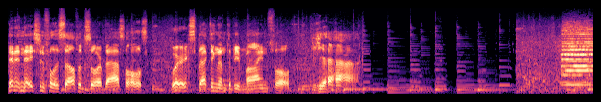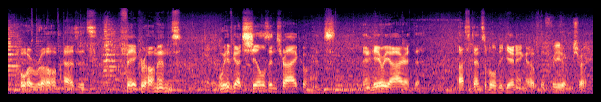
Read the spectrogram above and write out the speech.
In a nation full of self-absorbed assholes, we're expecting them to be mindful. Yeah. Poor Rome has its fake Romans. We've got shills and tricorns. And here we are at the ostensible beginning of the Freedom Trail.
